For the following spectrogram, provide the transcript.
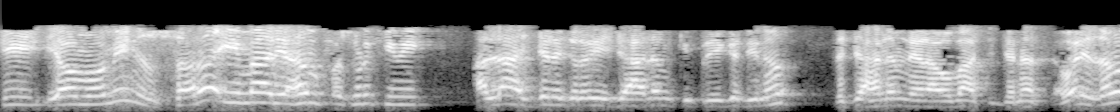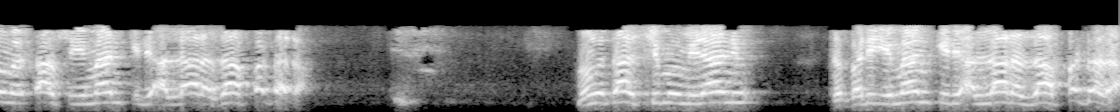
چې یو مؤمن سره ایمان هم فسړ کی وي الله جل جلاله جهنم کې پریګ دینه د جهنم نه راوباسي جنت ولې زموږ تاسو ایمان کې دی الله رضا پته ده موږ تاسو چې مؤمنان یو د پرې ایمان کې دی الله رضا پته ده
